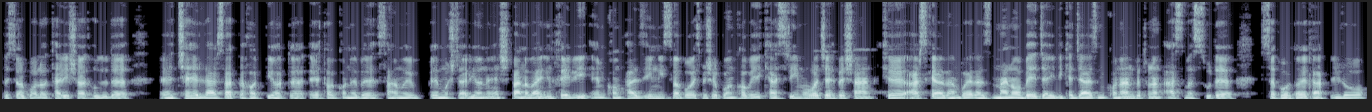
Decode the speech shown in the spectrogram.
بسیار بالاتری شاید حدود چهل درصد بخواد بیاد اعطا کنه به سرمایه به مشتریانش. بنابراین این خیلی امکان پذیر نیست و باعث میشه بانک ها به یک کسری مواجه بشن که عرض کردم باید از منابع جدیدی که جذب می‌کنن بتونن اصل و سود سپردهای قبلی رو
